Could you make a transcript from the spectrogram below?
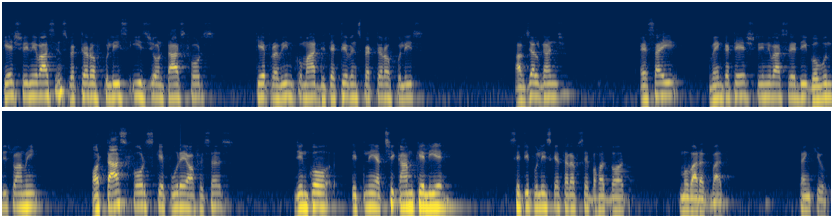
K Srinivas inspector of police east zone task force के Praveen Kumar detective inspector of police Afzalgunj SI Venkatesh Srinivas Reddy, Govind Swamy और टास्क फोर्स के पूरे officers जिनको इतने अच्छी काम के लिए सिटी पुलिस के तरफ़ से बहुत बहुत मुबारकबाद। Thank you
